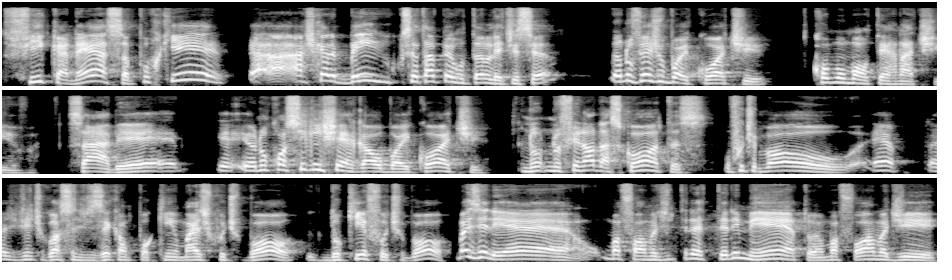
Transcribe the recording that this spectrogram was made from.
fica nessa porque acho que era bem o que você estava perguntando, Letícia. Eu não vejo o boicote como uma alternativa, sabe? É, eu não consigo enxergar o boicote no, no, final das contas, o futebol é. A gente gosta de dizer que é um pouquinho mais de futebol do que futebol, mas ele é uma forma de entretenimento, é uma forma de,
